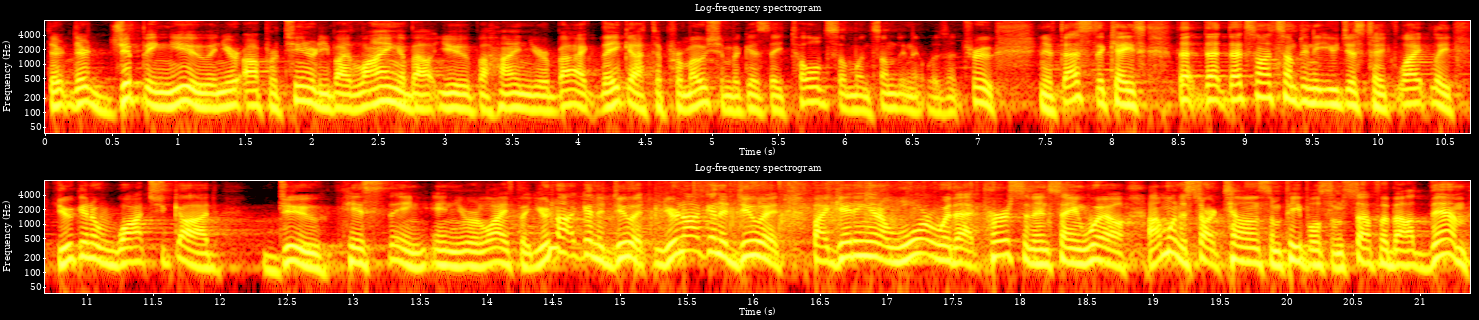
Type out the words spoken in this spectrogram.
They're, they're jipping you and your opportunity by lying about you behind your back. They got the promotion because they told someone something that wasn't true. And if that's the case, that, that, that's not something that you just take lightly. You're going to watch God do his thing in your life. But you're not going to do it. You're not going to do it by getting in a war with that person and saying, well, I'm going to start telling some people some stuff about them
